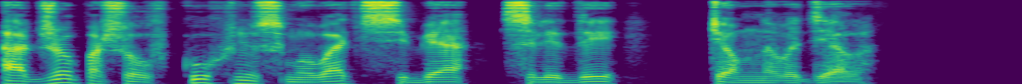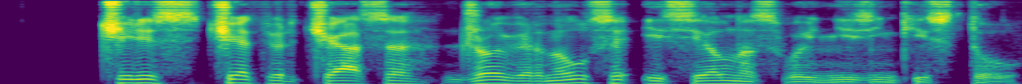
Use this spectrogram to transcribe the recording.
А Джо пошел в кухню смывать с себя следы темного дела. Через четверть часа Джо вернулся и сел на свой низенький стул.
